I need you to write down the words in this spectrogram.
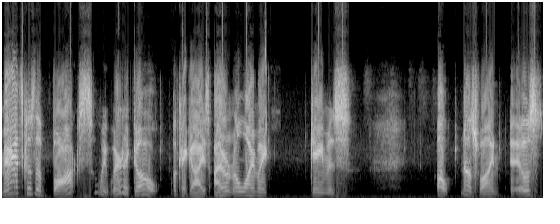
maybe it's because the box. Wait, where did it go? Okay, guys, I don't know why my game is. Oh, no, it's fine. It was.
